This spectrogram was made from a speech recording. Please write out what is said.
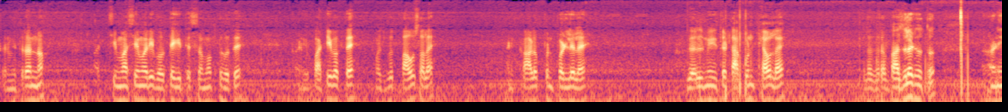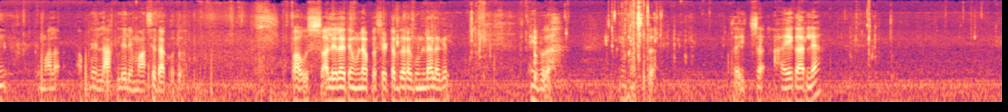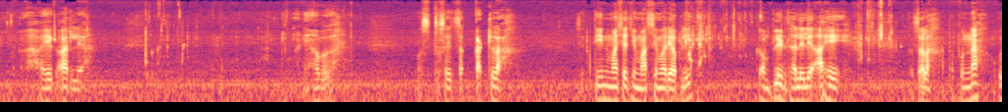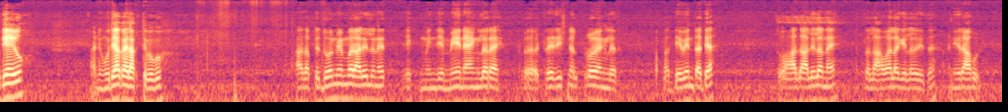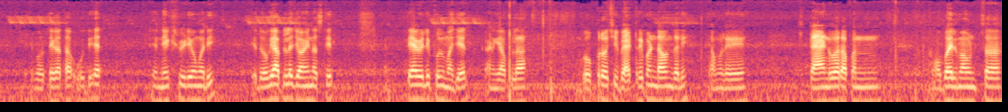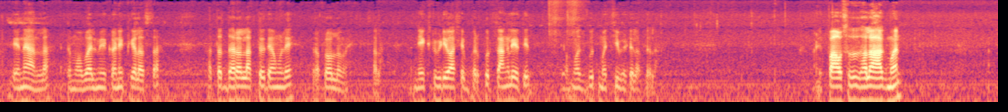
तर मित्रांनो आजची मासेमारी बहुतेक इथे समाप्त होते. आणि पाठी बघताय मजबूत पाऊस आलाय आणि काळ पण पडलेला आहे. गल मी इथं टाकून ठेवला आहे त्याला जरा बाजूला ठेवतो आणि तुम्हाला आपले लाकलेले मासे दाखवतो. पाऊस आलेला आहे त्यामुळे आपला सेटअप जरा गुंडला लागेल. हे बघा हे मस्त साईजचा हा एक आरल्या. हा एक आरल्या. आणि हा बघा मस्त साईजचा कटला. तीन माशाची मासेमारी आपली कंप्लीट झालेली आहे. चला आता पुन्हा उद्या येऊ आणि उद्या काय लागते बघू. आज आपले दोन मेंबर आलेले नाहीत. एक म्हणजे मेन अँगलर आहे ट्रेडिशनल प्रो अँगलर आपला देवेंद्र तात्या. तो आज आलेला नाही तो लावायला गेला तिथं आणि राहुल. हे बहुतेक आता उद्या ते नेक्स्ट व्हिडिओमध्ये ते दोघे आपल्याला जॉईन असतील. त्यावेळी फुल मजा येईल कारण की आपला गोप्रोची बॅटरी पण डाऊन झाली. त्यामुळे स्टँडवर आपण मोबाईल माउंटचा हे नाही आणला. तर मोबाईल मी कनेक्ट केला असता. हातात धरायला लागतो त्यामुळे जरा प्रॉब्लेम आहे. चला. नेक्स्ट व्हिडिओ असे भरपूर चांगले येतील. तेव्हा मजबूत मच्छी भेटेल आपल्याला. आणि पावसाचं झालं आगमन.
